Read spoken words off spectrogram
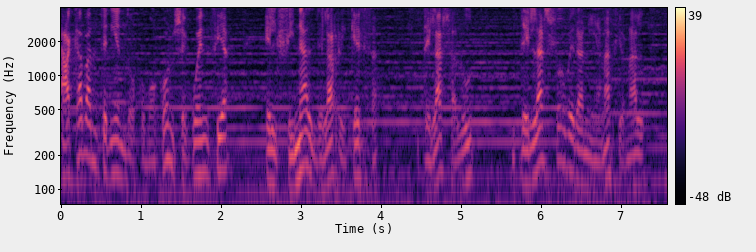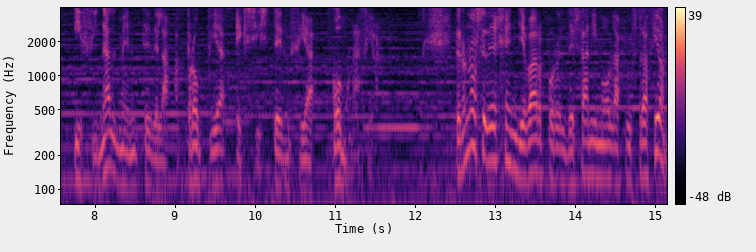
acaban teniendo como consecuencia el final de la riqueza, de la salud, de la soberanía nacional y finalmente de la propia existencia como nación. Pero no se dejen llevar por el desánimo o la frustración,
